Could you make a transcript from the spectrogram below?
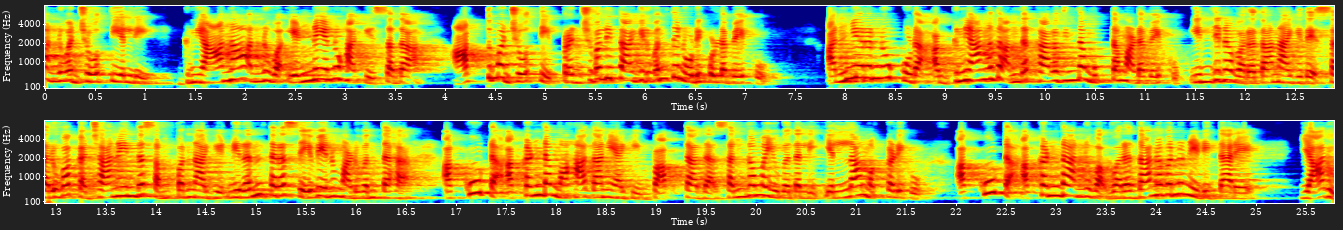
ಅನ್ನುವ ಜ್ಯೋತಿಯಲ್ಲಿ ಜ್ಞಾನ ಅನ್ನುವ ಎಣ್ಣೆಯನ್ನು ಹಾಕಿ ಸದಾ ಆತ್ಮ ಜ್ಯೋತಿ ಪ್ರಜ್ವಲಿತಾಗಿರುವಂತೆ ನೋಡಿಕೊಳ್ಳಬೇಕು. ಅನ್ಯರನ್ನೂ ಕೂಡ ಅಜ್ಞಾನದ ಅಂಧಕಾರದಿಂದ ಮುಕ್ತ ಮಾಡಬೇಕು. ಇಂದಿನ ವರದಾನ ಆಗಿದೆ ಸರ್ವ ಖಜಾನೆಯಿಂದ ಸಂಪನ್ನಾಗಿ ನಿರಂತರ ಸೇವೆಯನ್ನು ಮಾಡುವಂತಹ ಅಕ್ಕೂಟ ಅಖಂಡ ಮಹಾದಾನಿಯಾಗಿ ಬಾಪ್ತಾದ ಸಂಗಮ ಯುಗದಲ್ಲಿ ಎಲ್ಲಾ ಮಕ್ಕಳಿಗೂ ಅಕ್ಕೂಟ ಅಖಂಡ ಅನ್ನುವ ವರದಾನವನ್ನು ನೀಡಿದ್ದಾರೆ. ಯಾರು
